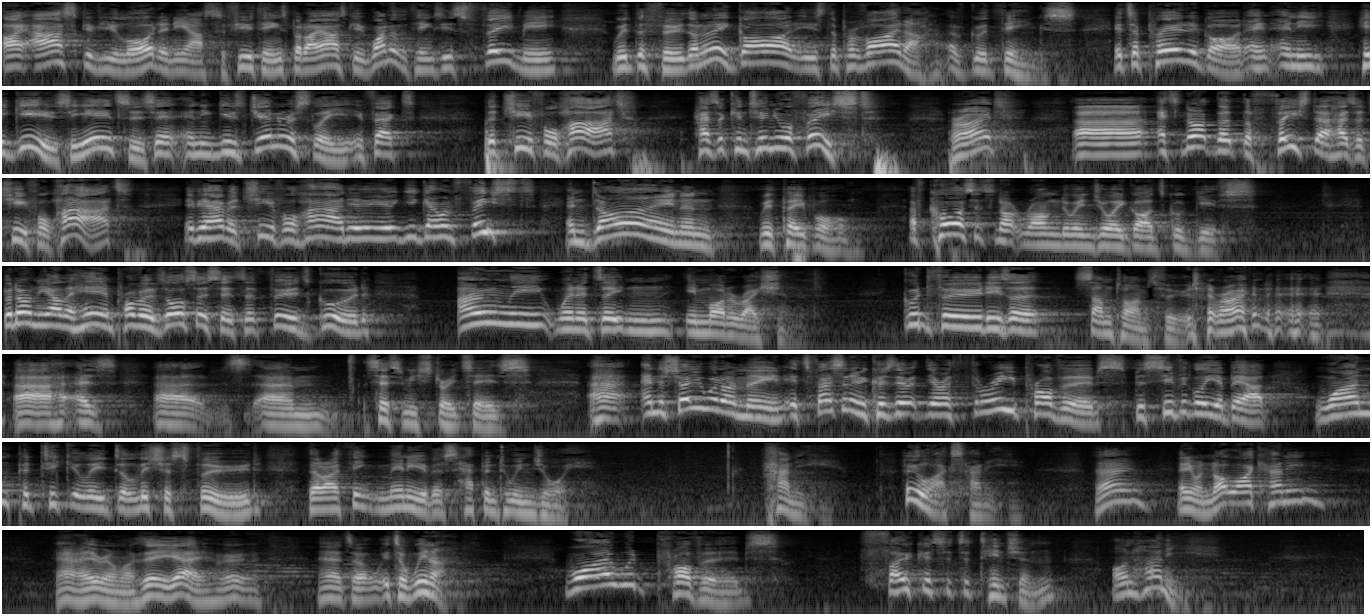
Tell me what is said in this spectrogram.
I ask of you, Lord, and he asks a few things, but I ask you, one of the things is feed me with the food that I need. God is the provider of good things. It's a prayer to God and, and he, he gives, he answers and, and he gives generously. In fact, the cheerful heart has a continual feast, right? Uh, it's not that the feaster has a cheerful heart. If you have a cheerful heart, you, you go and feast and dine and with people. Of course it's not wrong to enjoy God's good gifts. But on the other hand, Proverbs also says that food's good only when it's eaten in moderation. Good food is a sometimes food, right? uh, as uh, um, Sesame Street says. Uh, and to show you what I mean, it's fascinating because there, there are three proverbs specifically about one particularly delicious food that I think many of us happen to enjoy. Honey. Who likes honey? No? Anyone not like honey? Oh, everyone likes. There you go. It's a, it's a winner. Why would Proverbs focus its attention on honey?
